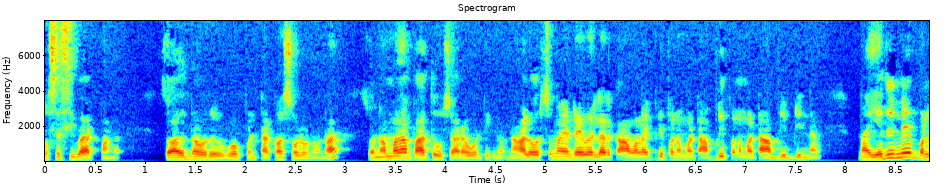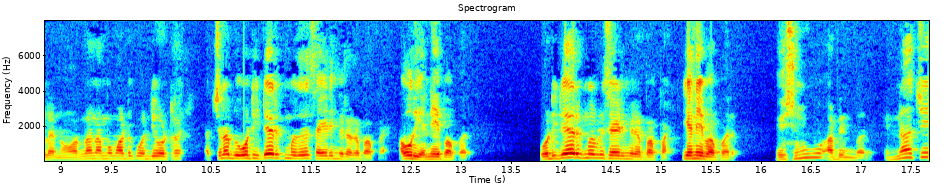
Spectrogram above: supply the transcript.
பொசசிவாக இருப்பாங்க. ஸோ அதுதான் ஒரு ஓப்பன் டாக்காக சொல்லணும்னா. ஸோ நம்ம தான் பார்த்து உஷாராக ஓட்டிக்கணும். நாலு வருஷமா என் டிரைவரில் இருக்கான் அவன்லாம் இப்படி பண்ண மாட்டான் அப்படி பண்ண மாட்டான் அப்படி இப்படின்னாங்க. நான் எதுவுமே பண்ணல. நார்மலாக நம்ம மாட்டுக்கு வண்டி ஓட்டுறேன். ஆக்சுவலாக அப்படி ஓட்டிகிட்டே இருக்கும்போது சைடு மீரரை பார்ப்பேன். அவர் என்னையை பார்ப்பார். ஓட்டிகிட்டே இருக்கும்போது இப்படி சைடு மீரை பார்ப்பேன். என்னையை பார்ப்பார். விஷ்ணு அப்படின்பாரு என்னாச்சு?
